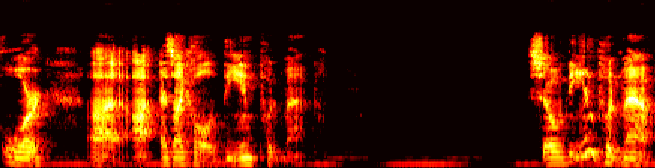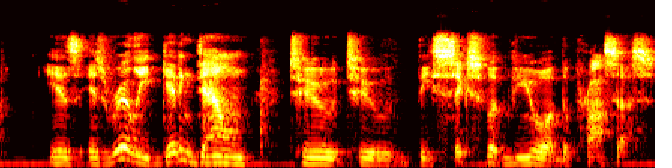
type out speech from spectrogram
or uh, as I call it, the input map. So the input map is is really getting down to to the six foot view of the process.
